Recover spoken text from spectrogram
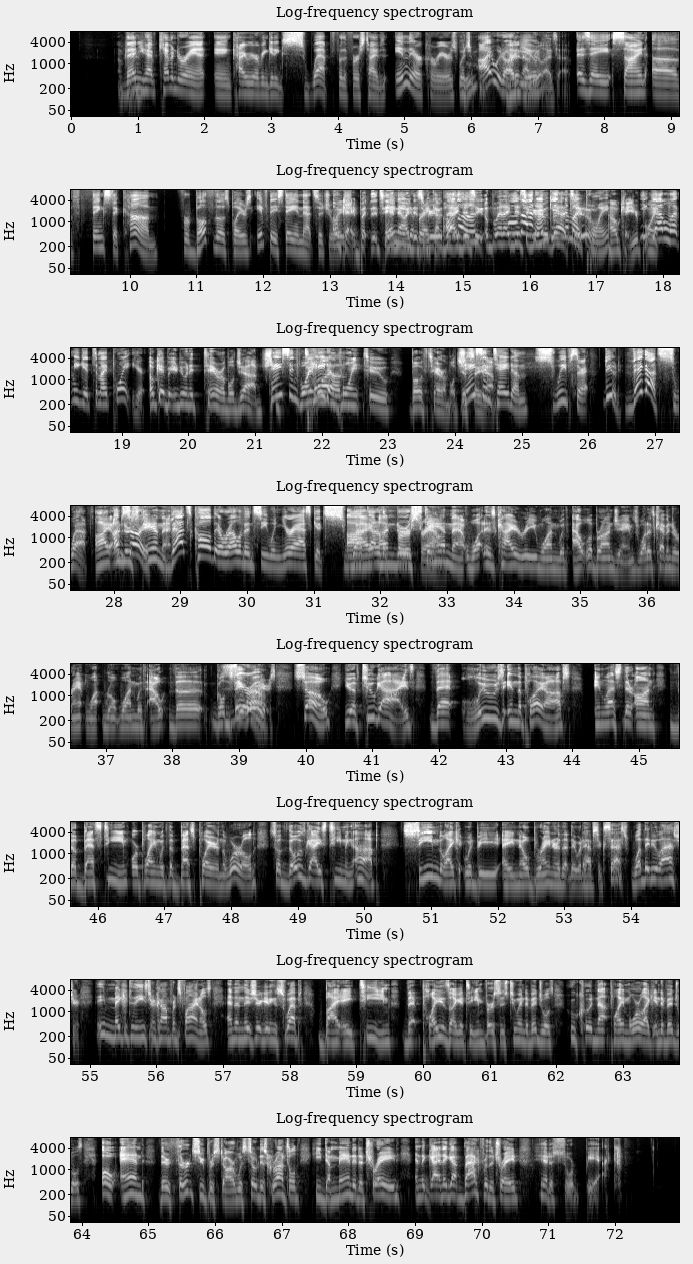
Then you have Kevin Durant and Kyrie Irving getting swept for the first time in their careers, which I would argue did not realize that. is a sign of things to come for both of those players if they stay in that situation. Okay, but see, now I to disagree with that. Hold I on. disagree, but I Hold on, disagree I'm getting that to my too. point. Okay, your point. You gotta let me get to my point here. Okay, but you're doing a terrible job. Jason point Tatum- one, point two, both terrible. Just so you Jason know. Tatum sweeps their dude. They got swept. I I'm sorry, understand that. That's called irrelevancy when your ass gets swept I out of the first round. understand that. What has Kyrie won without LeBron James? What has Kevin Durant won, won without the Golden State Zero. Warriors? So you have two guys that lose in the playoffs unless they're on the best team or playing with the best player in the world. So those guys teaming up seemed like it would be a no-brainer that they would have success. What they do last year? They make it to the Eastern Conference Finals, and then this year getting swept by a team that plays like a team versus two individuals who could not play more like individuals. Oh, and their third superstar was so disgruntled he demanded a trade, and the guy they got back for the trade he had a sore back.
